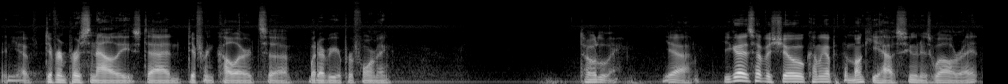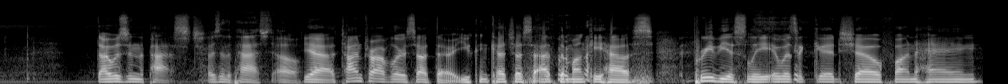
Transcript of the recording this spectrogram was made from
and you have different personalities to add different color to whatever you're performing. Totally. Yeah, you guys have a show coming up at the Monkey House soon as well, right? That was in the past. That was in the past. Oh, Yeah, time travelers out there, you can catch us at the Monkey House. Previously, it was a good show, fun hang.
